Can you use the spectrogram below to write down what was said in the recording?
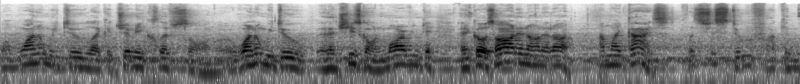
well, why don't we do like a Jimmy Cliff song? Or why don't we do, and then she's going, Marvin Gaye, and it goes on and on and on. I'm like, guys, let's just do fucking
